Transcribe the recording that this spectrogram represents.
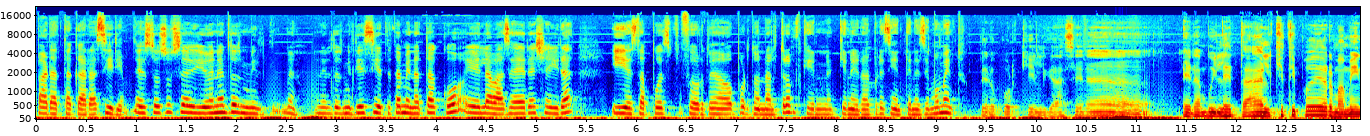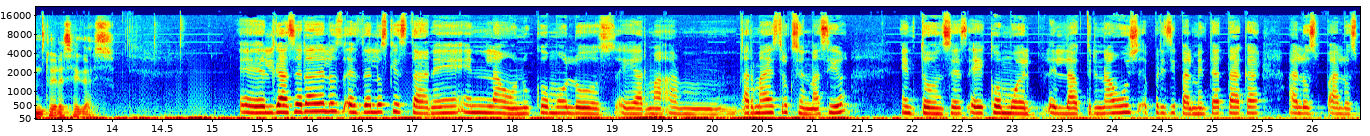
para atacar a Siria. Esto sucedió en el, 2000, bueno, en el 2017, también atacó eh, la base aérea Shairat y esta pues fue ordenado por Donald Trump, quien, quien era el presidente en ese momento. Pero ¿por qué el gas era, era muy letal? ¿Qué tipo de armamento era ese gas? El gas era de los, es de los que están eh, en la ONU como los eh, arma, arma de destrucción masiva. Entonces, eh, como el, la doctrina Bush principalmente ataca a los, a, los,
